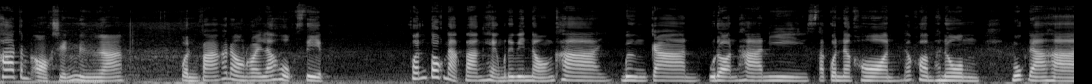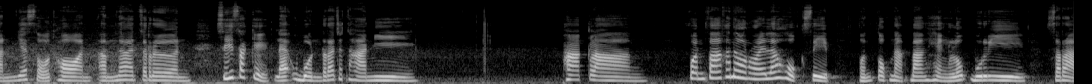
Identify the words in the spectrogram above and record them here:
ภาคตะวันออกเฉียงเหนือ ฝนฟ้าขนองร้อยละ 60 ฝนตกหนักบางแห่งบริเวณหนองคาย บึงกาฬ อุดรธานี สกลนคร นครพนม มุกดาหาร ยโสธร อำนาจเจริญ ศรีสะเกษและอุบลราชธานี ภาคกลาง ฝนฟ้าขนองร้อยละ60 ฝนตกหนักบางแห่งลบบุรี สระ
